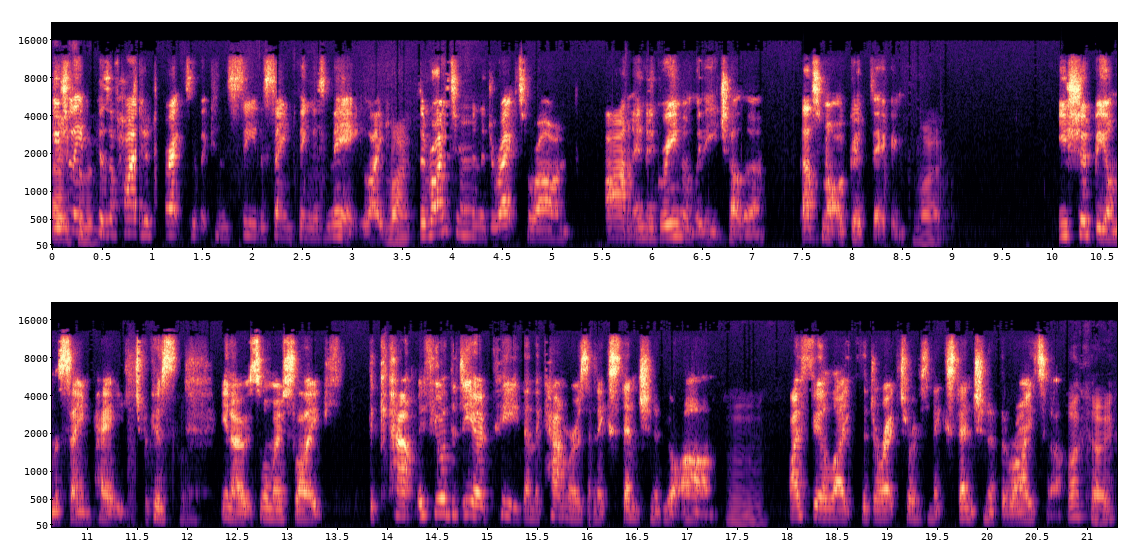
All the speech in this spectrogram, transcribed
usually Excellent. because I've hired a director that can see the same thing as me. Like Right. the writer and the director aren't aren't in agreement with each other. That's not a good thing. Right. You should be on the same page because you know it's almost like the cam. If you're the DOP, then the camera is an extension of your arm. Mm. I feel like the director is an extension of the writer. Okay.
